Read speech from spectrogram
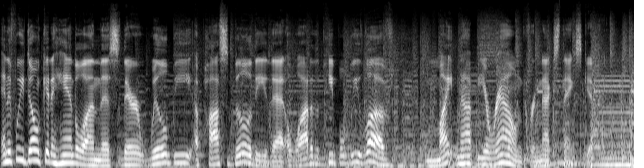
And if we don't get a handle on this, there will be a possibility that a lot of the people we loved might not be around for next Thanksgiving.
